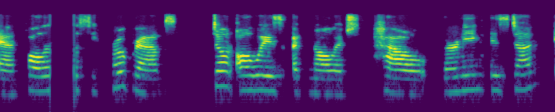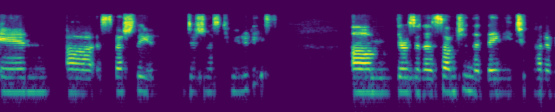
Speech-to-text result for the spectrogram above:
and policy programs don't always acknowledge how learning is done in uh, especially indigenous communities. Um, there's an assumption that they need to kind of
